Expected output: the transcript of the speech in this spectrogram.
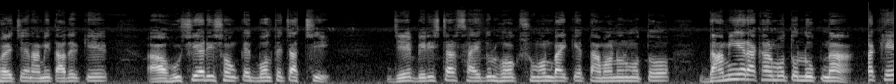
হয়েছেন, আমি তাদেরকে হুঁশিয়ারি সংকেত বলতে চাচ্ছি যে ব্যারিস্টার সাইদুল হক সুমন ভাইকে তামানোর মতো, দামিয়ে রাখার মতো লোক না। তাকে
